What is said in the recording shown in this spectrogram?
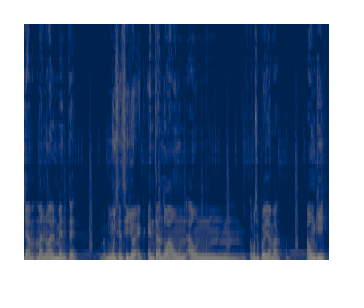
ya manualmente, muy sencillo, e, entrando a un, a un, ¿cómo se puede llamar? A un GUI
